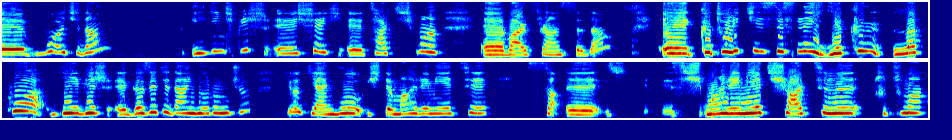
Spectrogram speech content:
E, bu açıdan ilginç bir e, şey e, tartışma e, var Fransa'da. E, Katolik Kilisesi'ne yakın La Croix diye bir e, gazeteden yorumcu diyor ki yani bu işte mahremiyeti e, mahremiyet şartını tutma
